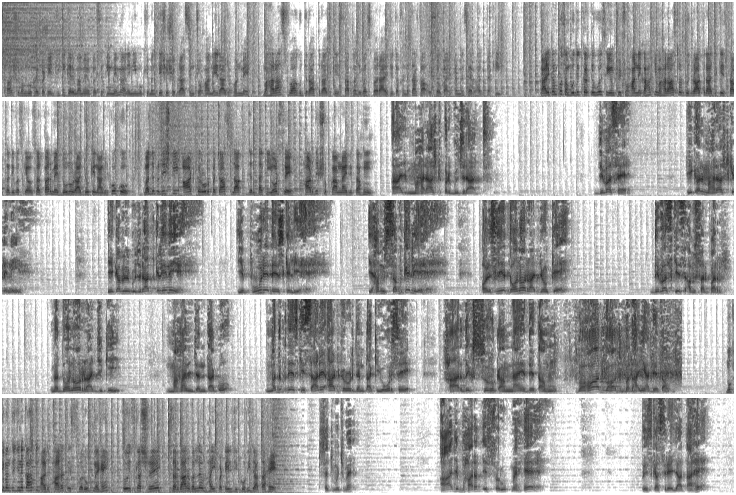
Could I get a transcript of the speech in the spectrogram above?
राज्यपाल श्री मंगू भाई पटेल जी की गरिमा में उपस्थिति में माननीय मुख्यमंत्री श्री शिवराज सिंह चौहान ने राजभवन में महाराष्ट्र व गुजरात राज्य के स्थापना दिवस पर आयोजित अखंडता का उत्सव कार्यक्रम में सहभागिता की। कार्यक्रम को संबोधित करते हुए सीएम श्री चौहान ने कहा कि महाराष्ट्र और गुजरात राज्य के स्थापना दिवस के अवसर पर मैं दोनों राज्यों के नागरिकों को मध्य प्रदेश की 8 करोड़ 50 लाख जनता की ओर से हार्दिक शुभकामनाएँ देता हूँ। आज महाराष्ट्र और गुजरात दिवस है। ये केवल महाराष्ट्र के लिए नहीं है। ये केवल गुजरात के लिए नहीं है, ये पूरे देश के लिए है, ये हम सब के लिए है। और इसलिए दोनों राज्यों के दिवस के इस अवसर पर मैं दोनों राज्य की महान जनता को मध्य प्रदेश की साढ़े आठ करोड़ जनता की ओर से हार्दिक शुभकामनाएँ देता हूँ बहुत बहुत बधाइयाँ देता हूँ। मुख्यमंत्री जी ने कहा कि आज भारत इस स्वरूप में है तो इसका श्रेय सरदार वल्लभ भाई पटेल जी को ही जाता है। सचमुच में, आज भारत इस स्वरूप में है तो इसका श्रेय जाता है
